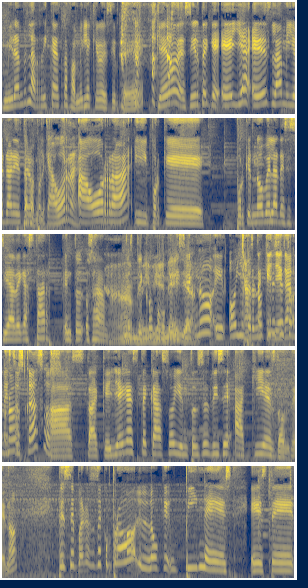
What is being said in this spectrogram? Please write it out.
Miranda es la rica de esta familia, quiero decirte, ¿eh? quiero decirte que ella es la millonaria de esta Pero familia. porque ahorra. Ahorra y porque porque no ve la necesidad de gastar. Entonces, o sea, Ah, me explico como que dice, no, y- oye, pero Hasta no que llegan esto? No. estos casos. Hasta que llega este caso y entonces dice, aquí es donde, ¿no? Dice, bueno, se compró lo que pines, este,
